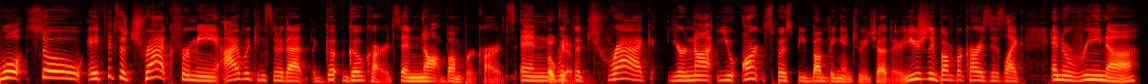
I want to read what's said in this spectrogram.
Well, so if it's a track for me, I would consider that the go karts and not bumper carts. And Okay. with the track, you're not, you aren't supposed to be bumping into each other. Usually, bumper cars is like an arena,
